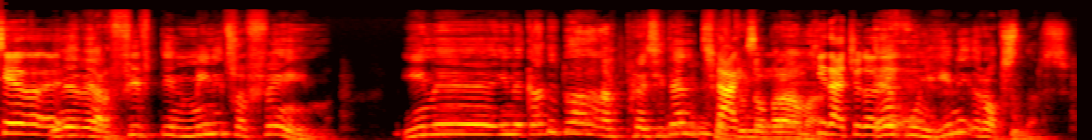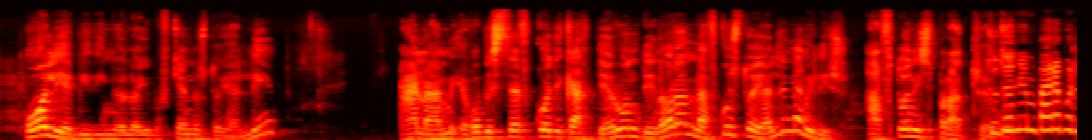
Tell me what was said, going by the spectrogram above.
ε, είναι there are 15 minutes of fame. Είναι, είναι κάτι το unprecedented το πράγμα. Έχουν γίνει rockstars όλοι οι επιδημιολόγοι που φτιάχνουν στο γυαλί, εγώ πιστεύω ότι καρτερούν την ώρα να βγουν στο γυαλί να μιλήσουν. Αυτό είναι εισπράττω. Τούτο είναι πάρα πολύ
